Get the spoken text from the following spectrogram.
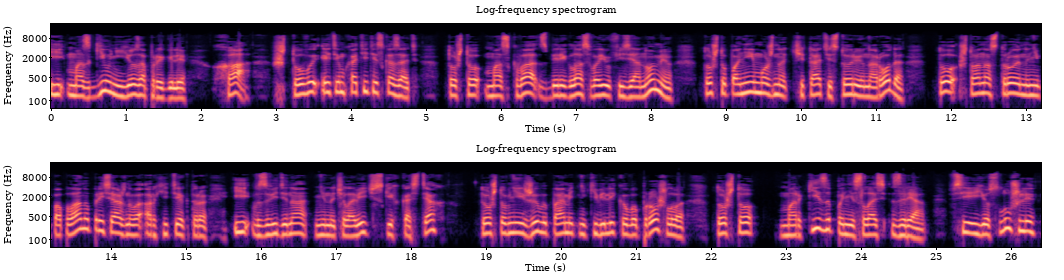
и мозги у нее запрыгали. «Ха! Что вы этим хотите сказать? То, что Москва сберегла свою физиономию, то, что по ней можно читать историю народа, то, что она строена не по плану присяжного архитектора и взведена не на человеческих костях, то, что в ней живы памятники великого прошлого, то, что... Маркиза понеслась зря. Все ее слушали,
